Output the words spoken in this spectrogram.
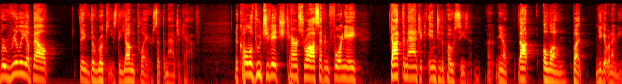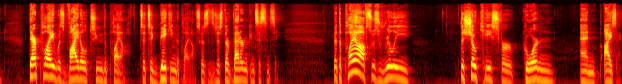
were really about the, the rookies, the young players that the Magic have. Nikola Vucevic, Terrence Ross, Evan Fournier got the Magic into the postseason. Uh, you know, not alone, but you get what I mean. Their play was vital to the playoff, to, to making the playoffs, because it's just their veteran consistency. But the playoffs was really the showcase for Gordon and Isaac.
